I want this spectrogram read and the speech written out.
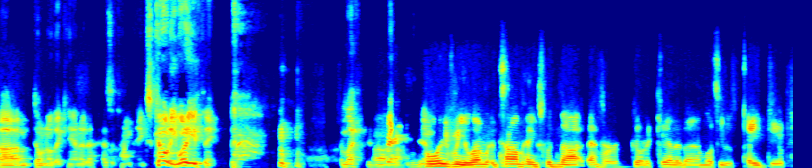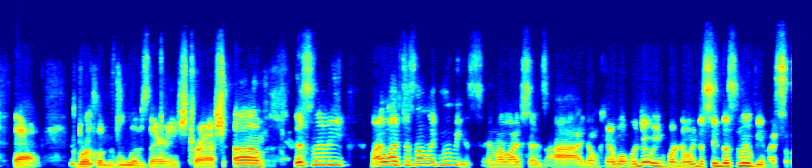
Um, don't know that Canada has a Tom Hanks. Cody, what do you think? Uh, believe me, Tom Hanks would not ever go to Canada unless he was paid to. That Brooklyn lives there and he's trash. Um, this movie, my wife does not like movies, and my wife says, "I don't care what we're doing. We're going to see this movie." And I said,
